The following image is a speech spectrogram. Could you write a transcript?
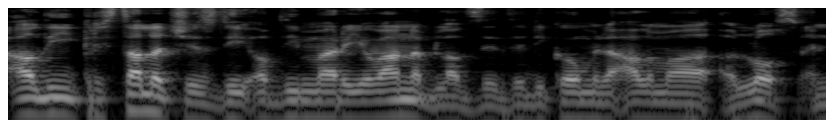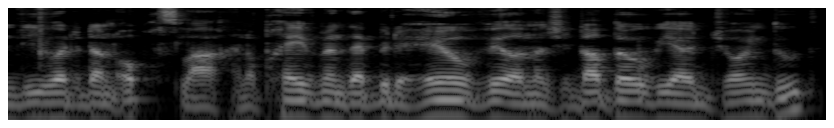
al die kristalletjes die op die marihuana-blad zitten, die komen er allemaal eh, los. En die worden dan opgeslagen. En op een gegeven moment heb je er heel veel. En als je dat over jouw joint doet,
